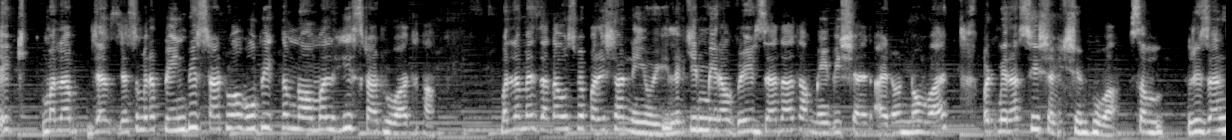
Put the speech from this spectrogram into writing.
एक मतलब जैसे मेरा पेन भी स्टार्ट हुआ वो भी एकदम नॉर्मल ही स्टार्ट हुआ था। मतलब मैं ज़्यादा उसमें परेशान नहीं हुई, लेकिन मेरा वेट ज़्यादा था मे बी शायद I don't know why but मेरा सी सेक्शन हुआ। सम रीजन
